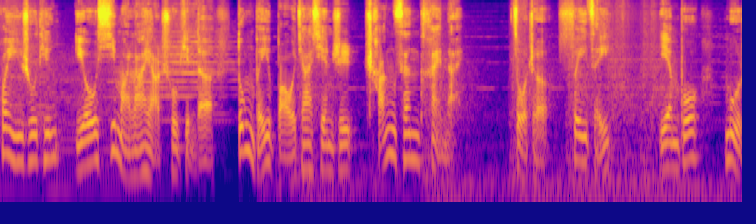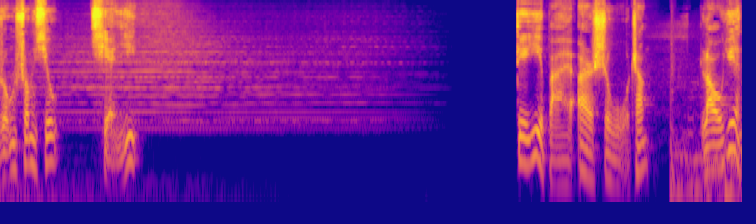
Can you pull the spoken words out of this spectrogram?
欢迎收听由喜马拉雅出品的《东北保家先知长三太奶》，作者飞贼，演播慕容双修，浅意。第一百二十五章：老院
